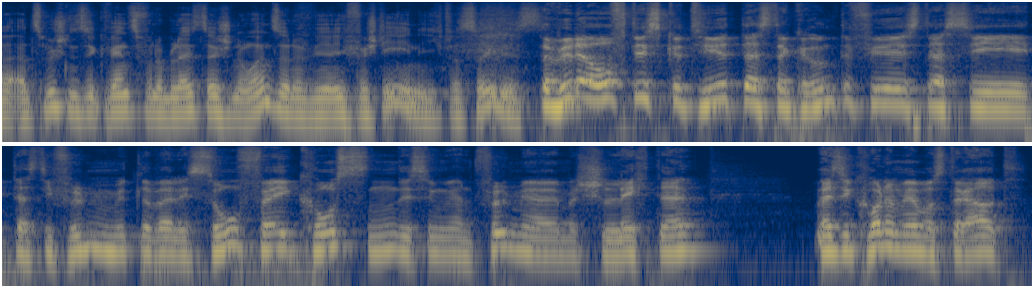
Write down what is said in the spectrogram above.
äh, eine Zwischensequenz von der PlayStation 1 oder wie? Ich verstehe nicht, was soll das? Da wird ja oft diskutiert, dass der Grund dafür ist, dass, sie, dass die Filme mittlerweile so fake kosten, deswegen werden Filme ja immer schlechter, weil sie keiner mehr was traut.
